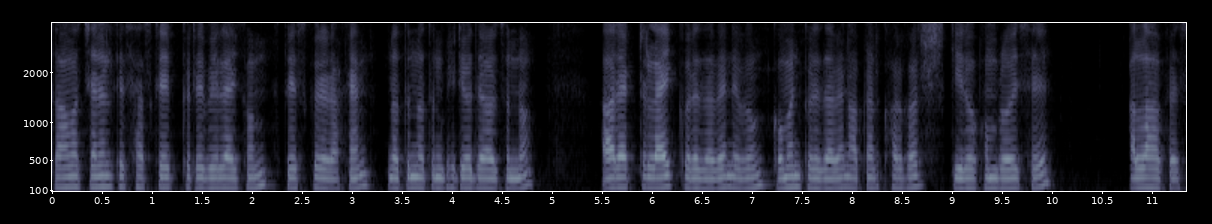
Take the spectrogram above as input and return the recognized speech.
তো আমার চ্যানেলকে সাবস্ক্রাইব করে বেল আইকন প্রেস করে রাখেন নতুন নতুন ভিডিও দেওয়ার জন্য। আর একটা লাইক করে যাবেন এবং কমেন্ট করে যাবেন আপনার খরগোশ কীরকম রয়েছে। আল্লাহ হাফেজ।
